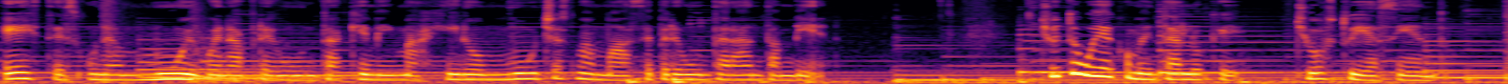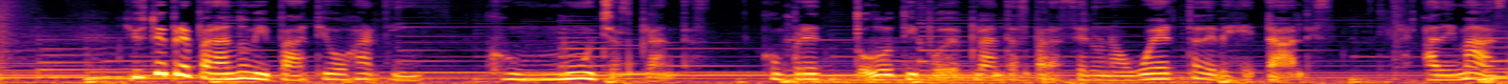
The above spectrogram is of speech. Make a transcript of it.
esta es una muy buena pregunta que me imagino muchas mamás se preguntarán también. Yo te voy a comentar lo que yo estoy haciendo. Yo estoy preparando mi patio o jardín con muchas plantas. Compré todo tipo de plantas para hacer una huerta de vegetales. Además,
